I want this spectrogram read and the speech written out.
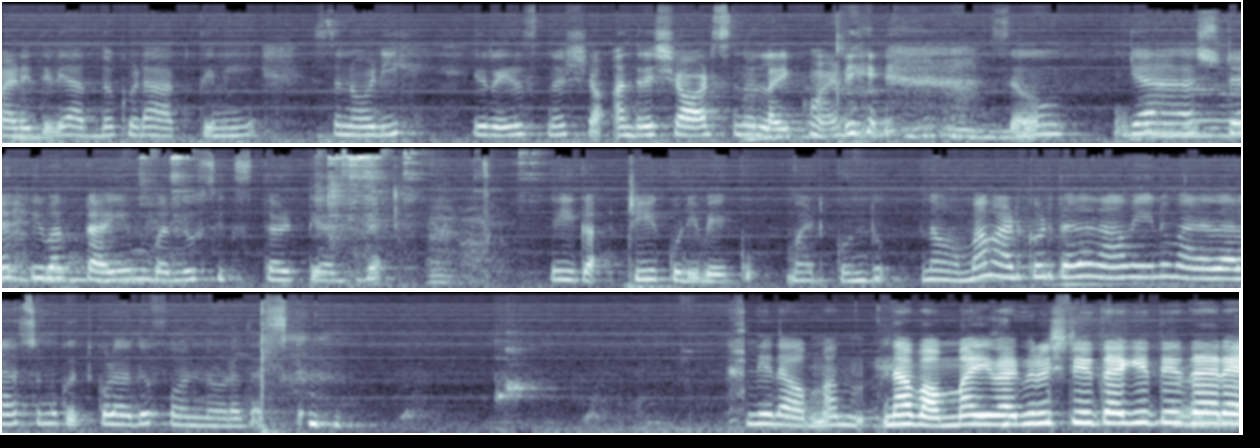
ಮಾಡಿದ್ದೀವಿ ಅದನ್ನು ಕೂಡ ಹಾಕ್ತೀನಿ. ಸೊ ನೋಡಿ ಈ ರೀಲ್ಸ್ನ ಶಾ ಅಂದರೆ ಶಾರ್ಟ್ಸ್ನು ಲೈಕ್ ಮಾಡಿ. ಸೊ ಯಾ ಅಷ್ಟೇ. ಇವಾಗ ಟೈಮ್ ಬಂದು ಸಿಕ್ಸ್ ತರ್ಟಿ ಆಗಿದೆ. ಈಗ ಟೀ ಕುಡಿಬೇಕು ಮಾಡಿಕೊಂಡು. ನಮ್ಮ ಅಮ್ಮ ಮಾಡಿಕೊಡ್ತಾರೆ ನಾವೇನು ಮಾಡಲ್ಲ ನಾವು ಸುಮ್ಮನೆ ಕುತ್ಕೊಳ್ಳೋದು ಫೋನ್ ನೋಡೋದು ಅಷ್ಟೇ. ಇಲ್ಲಿ ಅಮ್ಮ ನಮ್ಮ ಅಮ್ಮ ಇವಾಗ ದೃಷ್ಟಿ ತೆಗಿತಿದ್ದಾರೆ.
